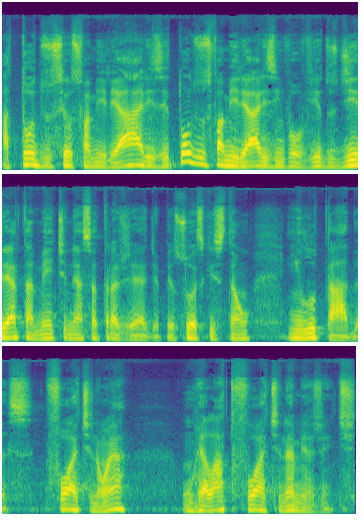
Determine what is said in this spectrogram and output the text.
a todos os seus familiares e todos os familiares envolvidos diretamente nessa tragédia, pessoas que estão enlutadas. Forte, não é? Um relato forte, né, minha gente?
